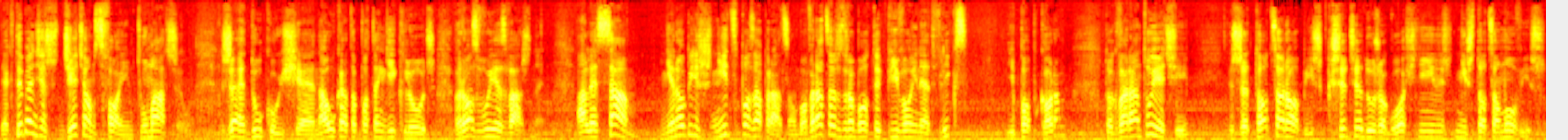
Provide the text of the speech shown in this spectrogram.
Jak ty będziesz dzieciom swoim tłumaczył, że edukuj się, nauka to potęgi klucz, rozwój jest ważny, ale sam nie robisz nic poza pracą, bo wracasz z roboty piwo i Netflix i popcorn, to gwarantuję ci, że to, co robisz, krzyczy dużo głośniej niż, niż to, co mówisz.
